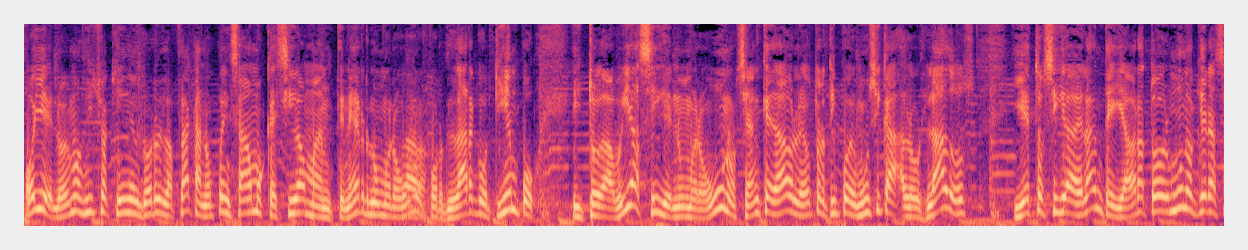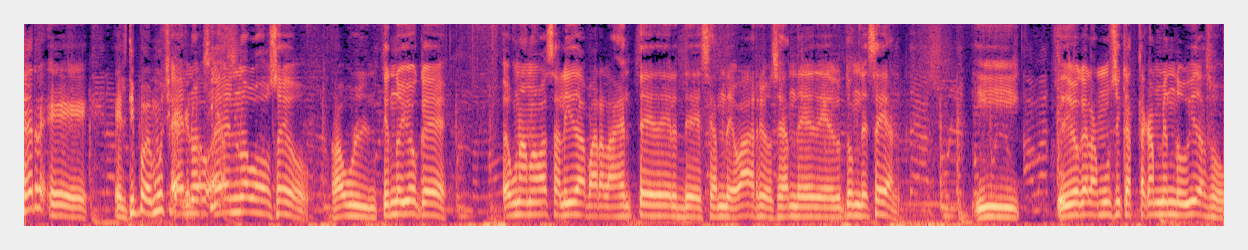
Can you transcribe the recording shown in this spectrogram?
oye, lo hemos dicho aquí en El Gordo y la Flaca, no pensábamos que se iba a mantener número uno por largo tiempo y todavía sigue número uno. Se han quedado otro tipo de música a los lados y esto sigue adelante y ahora todo el mundo quiere hacer eh, el tipo de música que el, tú nuevo, es el nuevo joseo, Raúl. Entiendo yo que es una nueva salida para la gente, de, de- sean de barrio, sean de, de donde sean. Y yo digo que la música está cambiando vidas, o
